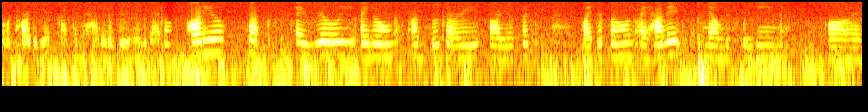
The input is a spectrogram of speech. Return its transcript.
it was hard to get back in the habit of doing it again. Audio sucks. I really, I know, I'm so sorry, audio sucks. Microphone, I have it, now I'm just waiting on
